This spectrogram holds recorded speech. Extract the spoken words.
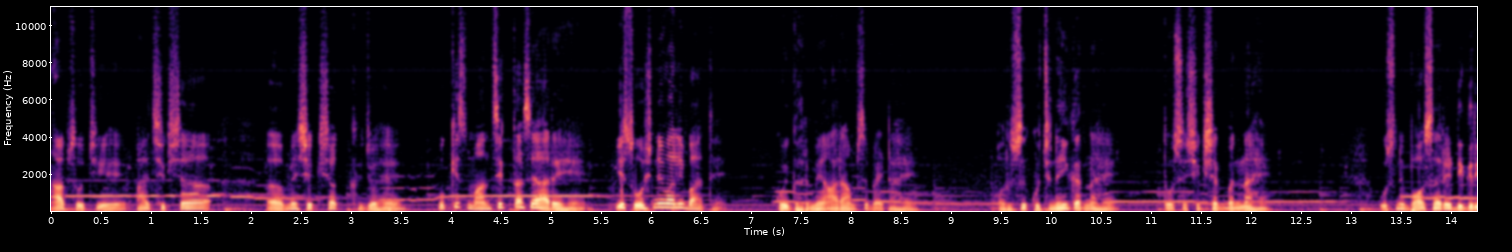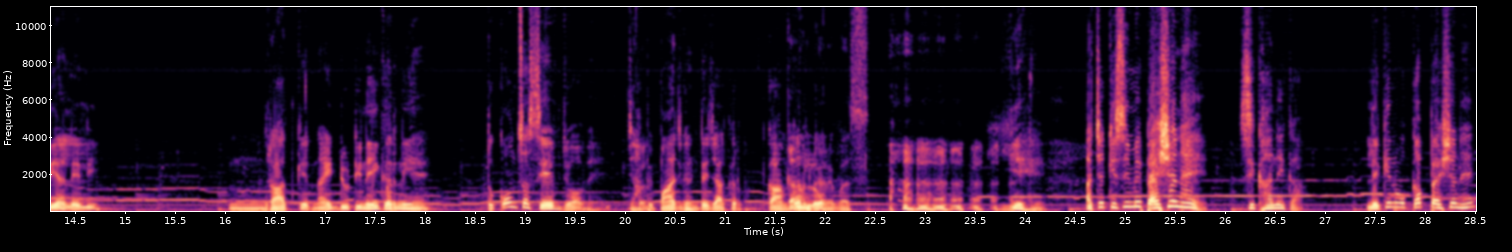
आप सोचिए आज शिक्षा में शिक्षक जो है वो किस मानसिकता से आ रहे हैं? ये सोचने वाली बात है। कोई घर में आराम से बैठा है और उसे कुछ नहीं करना है तो उसे शिक्षक बनना है। उसने बहुत सारी डिग्रियाँ ले ली। रात के नाइट ड्यूटी नहीं करनी है तो कौन सा सेफ़ जॉब है जहाँ पे पाँच घंटे जाकर काम, काम कर लो? करे बस। ये है। अच्छा किसी में पैशन है सिखाने का लेकिन वो कब पैशन है?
